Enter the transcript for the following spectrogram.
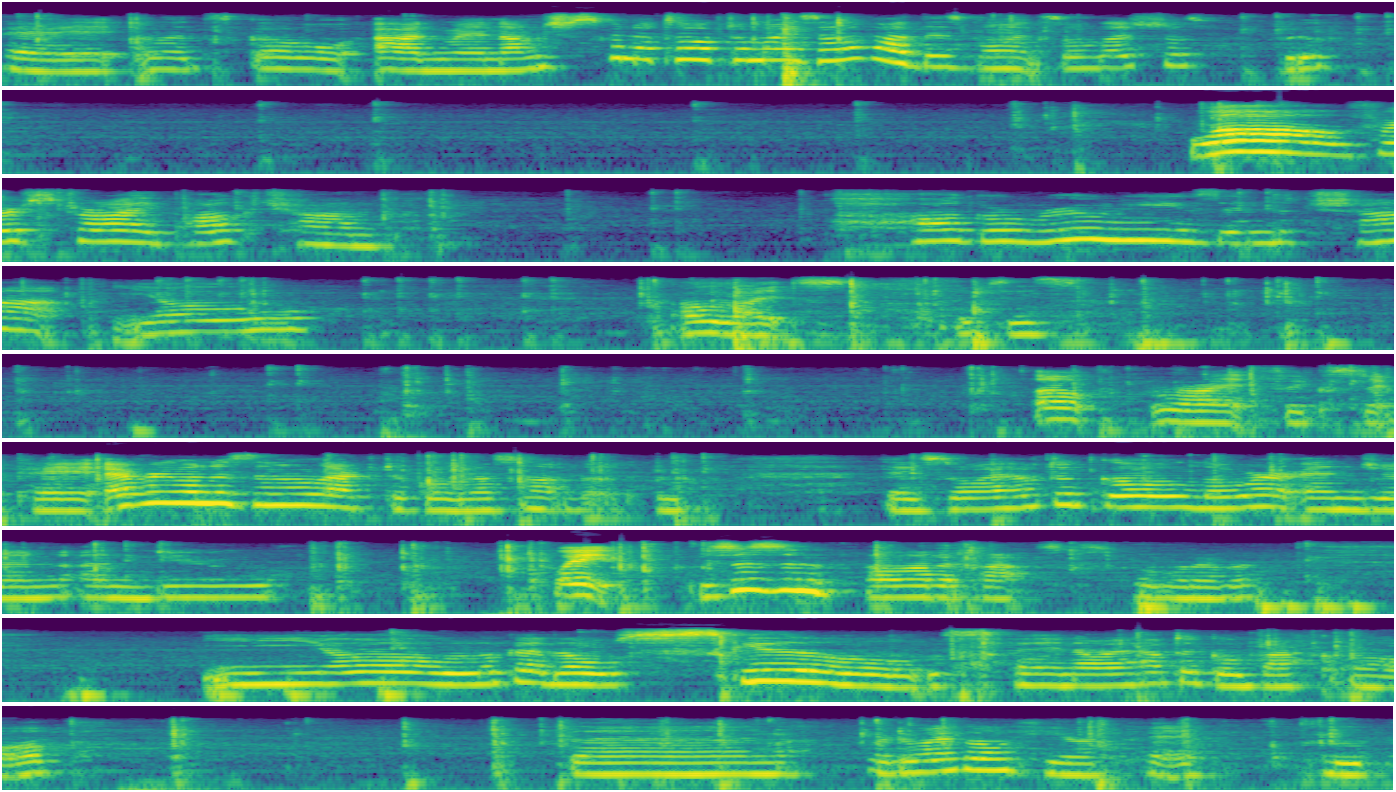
Okay, let's go admin. I'm just gonna talk to myself at this point, so let's just. Whoa, first try, PogChamp. Pogaroonies in the chat, yo. Oh, lights. Oopsies. Oh, right, fixed it. Okay, everyone is in electrical. That's not good. Okay, so I have to go lower engine and do. Wait, this isn't a lot of tasks, but whatever. Yo, look at those skills. Okay, now I have to go back up. Then, where do I go here? Okay, loop.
